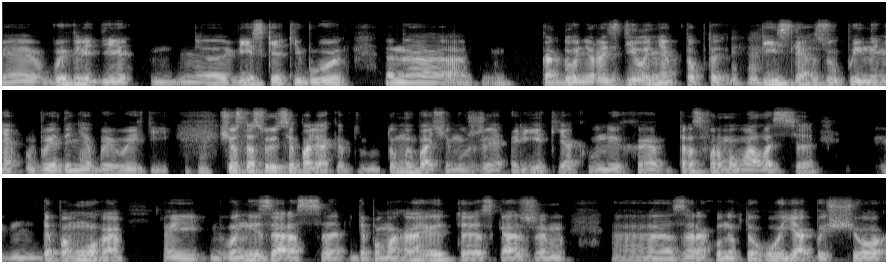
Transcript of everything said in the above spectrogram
е, в вигляді е, військ, які будуть на кордоні розділення, тобто Мгм, після зупинення ведення бойових дій. мгм. Що стосується поляків, то ми бачимо вже рік, як у них е, трансформувалася допомога. І вони зараз е, допомагають, е, скажімо, за рахунок того, як би що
